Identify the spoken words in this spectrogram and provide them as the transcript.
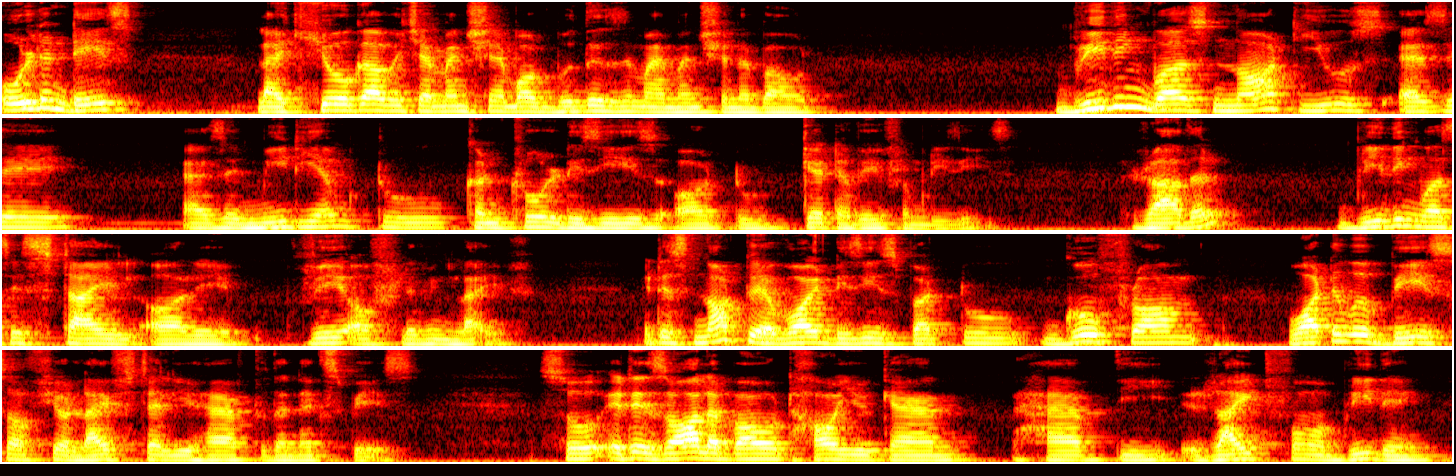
olden days like yoga which i mentioned about buddhism i mentioned about breathing was not used as a as a medium to control disease or to get away from disease rather breathing was a style or a way of living life it is not to avoid disease but to go from whatever base of your lifestyle you have to the next base. So it is all about how you can have the right form of breathing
